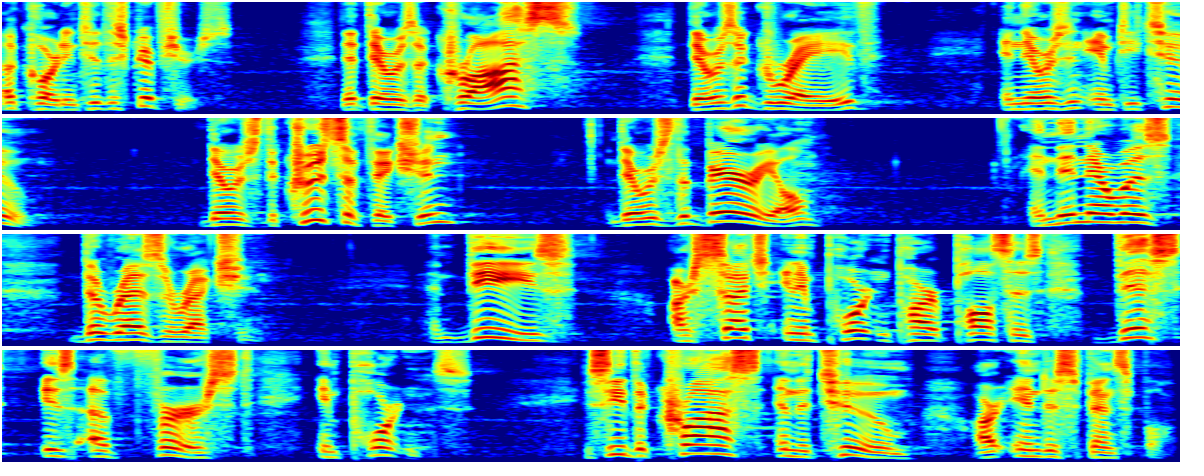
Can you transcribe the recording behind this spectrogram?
according to the scriptures, that there was a cross, there was a grave, and there was an empty tomb. There was the crucifixion, there was the burial, and then there was the resurrection. And these are such an important part. Paul says this is of first importance. You see, the cross and the tomb are indispensable.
